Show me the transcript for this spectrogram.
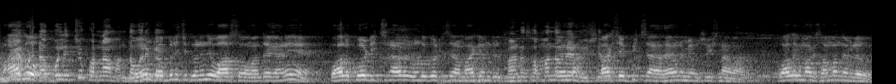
మాకు డబ్బులు ఇచ్చి కొన్నాం అంతవరకు. డబ్బులు ఇచ్చి కొనింది వాస్తవం అంతేగాని వాళ్ళు కోటి ఇచ్చినారు రెండు కోటి ఇచ్చినారు మాకేం తెలుసు? మనకు సంబంధం లేని విషయం. మాకు చెప్పించినారు ఏమైనా మేము చూసినామా? వాళ్ళకి మాకు సంబంధం లేదు.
